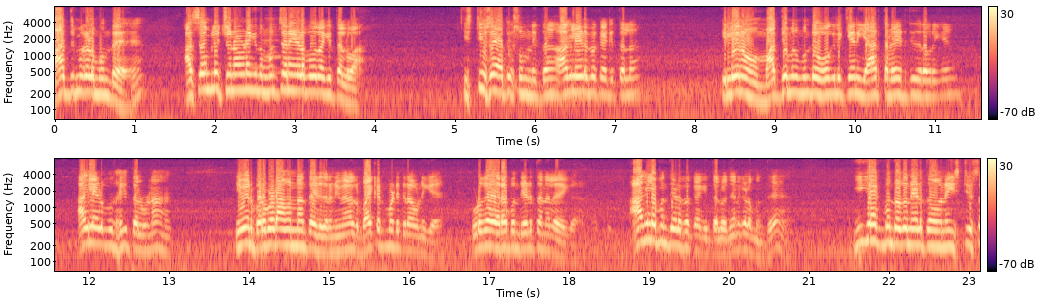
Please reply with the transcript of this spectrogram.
ಮಾಧ್ಯಮಗಳ ಮುಂದೆ ಅಸೆಂಬ್ಲಿ ಚುನಾವಣೆಗಿಂತ ಮುಂಚೆನೇ ಹೇಳ್ಬೋದಾಗಿತ್ತಲ್ವಾ? ಇಷ್ಟು ದಿವಸ ಯಾತಕ್ಕೆ ಸುಮ್ಮನಿದ್ದ ಆಗಲೇ ಹೇಳಬೇಕಾಗಿತ್ತಲ್ಲ? ಇಲ್ಲೇನೋ ಮಾಧ್ಯಮದ ಮುಂದೆ ಹೋಗ್ಲಿಕ್ಕೆ ಏನು ಯಾರು ತಡೆ ಹಿಡ್ತಿದ್ರು ಅವರಿಗೆ? ಆಗಲೇ ಹೇಳ್ಬೋದಾಗಿತ್ತಲ್ವಣ ನೀವೇನು ಬರಬೇಡ ಅವನ್ನ ಅಂತ ಹೇಳಿದ್ರೆ? ನೀವೇನಾದ್ರೂ ಬಾಯ್ಕಟ್ ಮಾಡಿದ್ರ ಅವನಿಗೆ? ಹುಡುಗ ಯಾರ ಬಂದು ಹೇಳ್ತಾನಲ್ಲ ಈಗ. ಆಗಲೇ ಬಂದು ಹೇಳ್ಬೇಕಾಗಿತ್ತಲ್ವ ಜನಗಳ ಮುಂದೆ? ಈಗ ಯಾಕೆ ಬಂದು ಅದನ್ನು ಹೇಳ್ತಾವನೆ ಇಷ್ಟು ದಿವಸ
